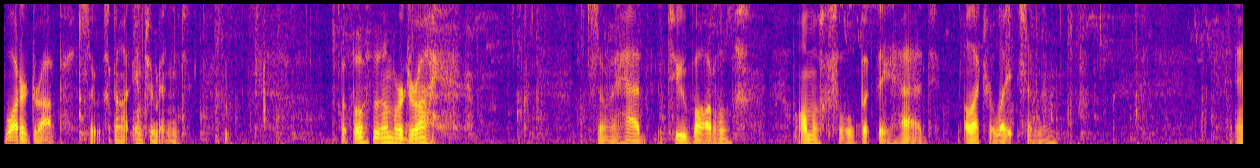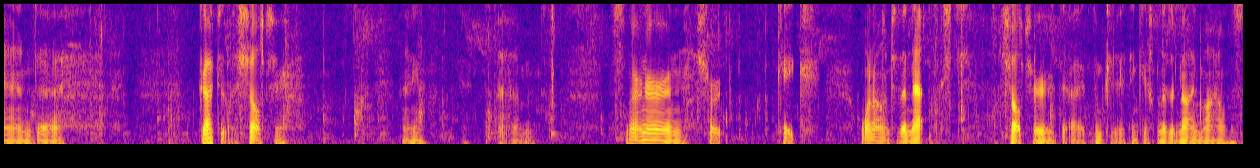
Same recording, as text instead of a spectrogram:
water drop, so it's not intermittent. But both of them were dry. So I had two bottles, almost full, but they had electrolytes in them. And uh, got to the shelter. I um, Slurner and Shortcake went on to the next shelter. I think I think it's another nine miles.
